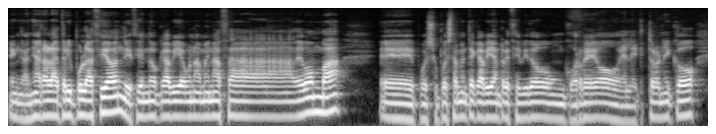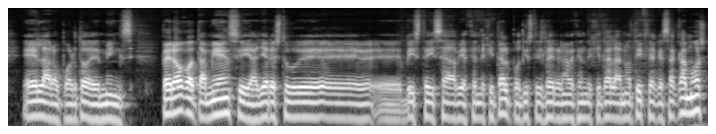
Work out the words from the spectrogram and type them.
engañar a la tripulación diciendo que había una amenaza de bomba. Eh, pues supuestamente que habían recibido un correo electrónico en el aeropuerto de Minsk. Pero también, si ayer estuve, eh, visteis a Aviación Digital, pudisteis leer en Aviación Digital la noticia que sacamos,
